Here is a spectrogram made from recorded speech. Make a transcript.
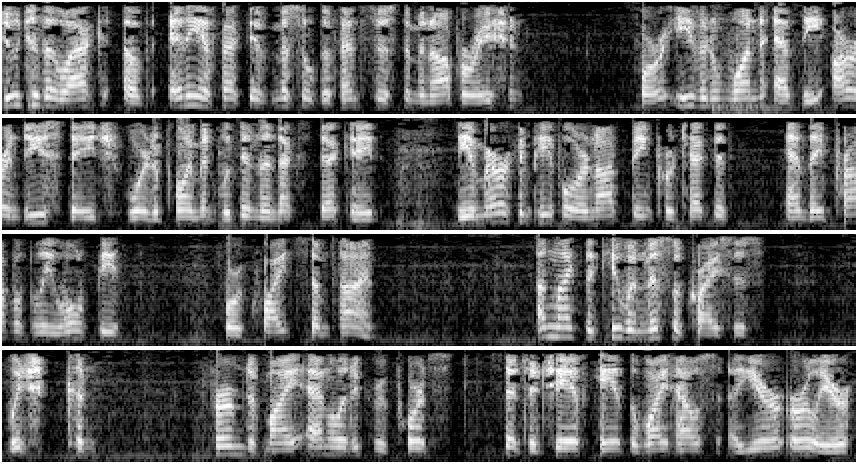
Due to the lack of any effective missile defense system in operation, or even one at the R&D stage for deployment within the next decade, the American people are not being protected and they probably won't be for quite some time. Unlike the Cuban Missile Crisis, which confirmed my analytic reports sent to JFK at the White House a year earlier,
